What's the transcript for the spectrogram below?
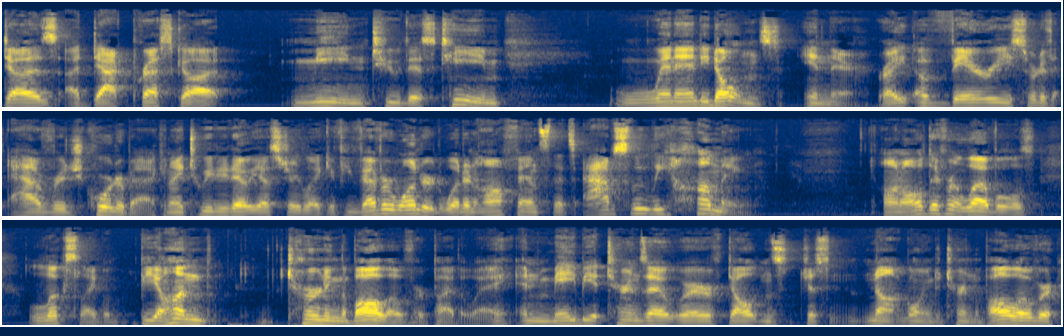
does a Dak Prescott mean to this team when Andy Dalton's in there, right? A very sort of average quarterback. And I tweeted out yesterday like if you've ever wondered what an offense that's absolutely humming on all different levels looks like beyond turning the ball over, by the way. And maybe it turns out where if Dalton's just not going to turn the ball over,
